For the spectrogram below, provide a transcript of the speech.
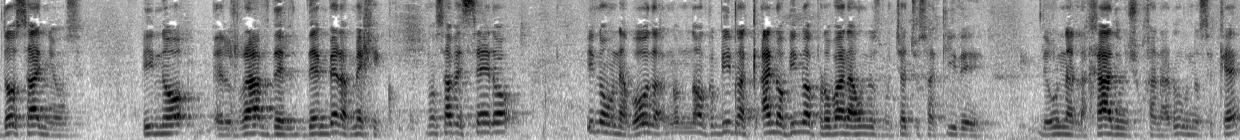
dos años vino el RAF del Denver a México. No sabe cero. Vino a una boda. No, no, vino a, ah, no, vino a probar a unos muchachos aquí de, de una alajá, de un Shulchan no sé qué.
